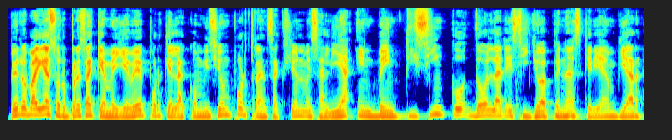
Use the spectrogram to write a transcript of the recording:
Pero vaya sorpresa que me llevé porque la comisión por transacción me salía en 25 dólares y yo apenas quería enviar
